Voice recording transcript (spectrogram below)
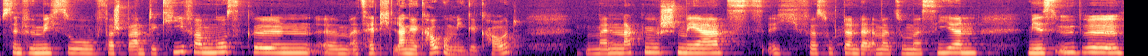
sind für mich so verspannte Kiefermuskeln, ähm, als hätte ich lange Kaugummi gekaut. Mein Nacken schmerzt, ich versuche dann da immer zu massieren. Mir ist übel,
